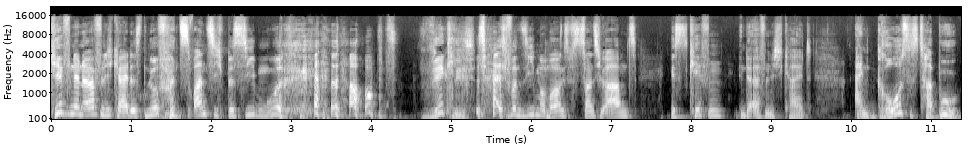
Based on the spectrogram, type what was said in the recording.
Kiffen in der Öffentlichkeit ist nur von 20 bis 7 Uhr erlaubt. Wirklich? Das heißt, von 7 Uhr morgens bis 20 Uhr abends ist Kiffen in der Öffentlichkeit ein großes Tabu.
